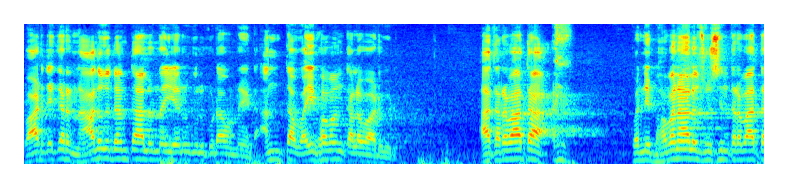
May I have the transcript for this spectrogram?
వాడి దగ్గర నాలుగు దంతాలున్న ఏనుగులు కూడా ఉన్నాయంట. అంత వైభవం కలవాడు వీడు. ఆ తర్వాత కొన్ని భవనాలు చూసిన తర్వాత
